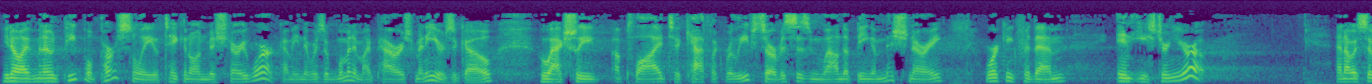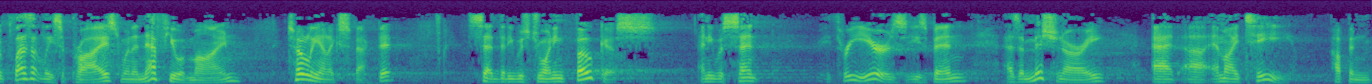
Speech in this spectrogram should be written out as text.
You know, I've known people personally who've taken on missionary work. I mean, there was a woman in my parish many years ago who actually applied to Catholic Relief Services and wound up being a missionary working for them in Eastern Europe. And I was so pleasantly surprised when a nephew of mine, totally unexpected, said that he was joining Focus. And he was sent, three years he's been, as a missionary at uh, MIT up in,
